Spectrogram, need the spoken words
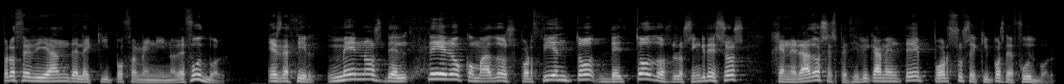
procedían del equipo femenino de fútbol. Es decir, menos del 0,2% de todos los ingresos generados específicamente por sus equipos de fútbol.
